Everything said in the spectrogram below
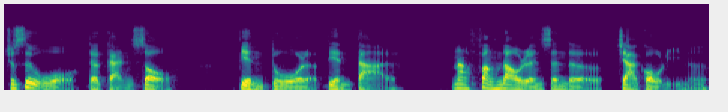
就是我的感受变多了、变大了。那放到人生的架构里呢？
